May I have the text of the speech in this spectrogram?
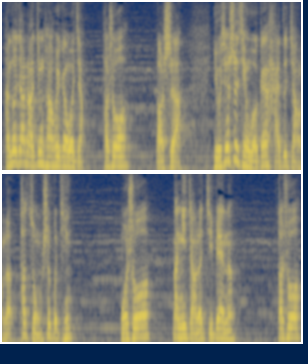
很多家长经常会跟我讲，他说：“老师啊，有些事情我跟孩子讲了，他总是不听。”我说：“那你讲了几遍呢？”他说：“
